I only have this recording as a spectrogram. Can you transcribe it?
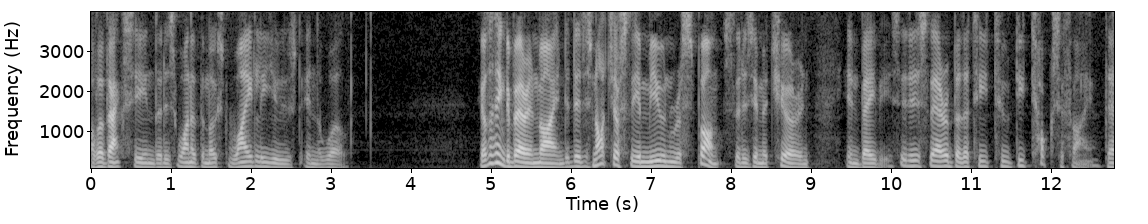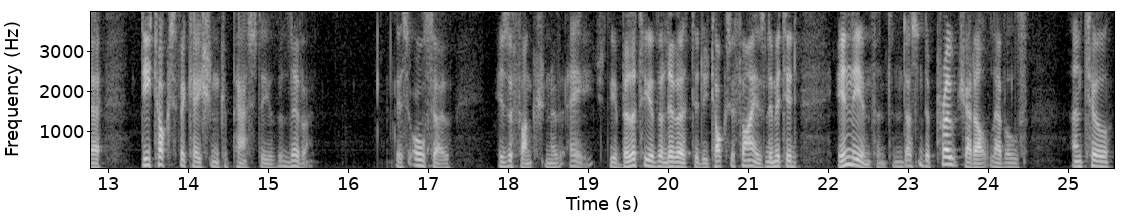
of a vaccine that is one of the most widely used in the world. The other thing to bear in mind, is it is not just the immune response that is immature in, in babies, it is their ability to detoxify, their detoxification capacity of the liver. This also is a function of age. The ability of the liver to detoxify is limited in the infant and doesn't approach adult levels until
